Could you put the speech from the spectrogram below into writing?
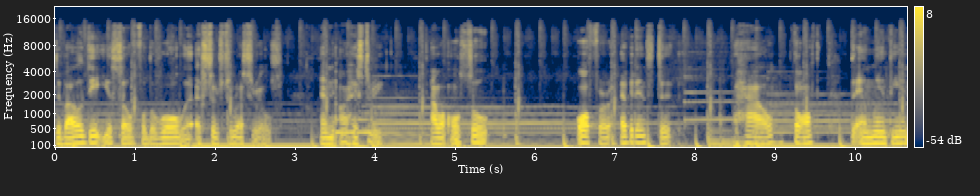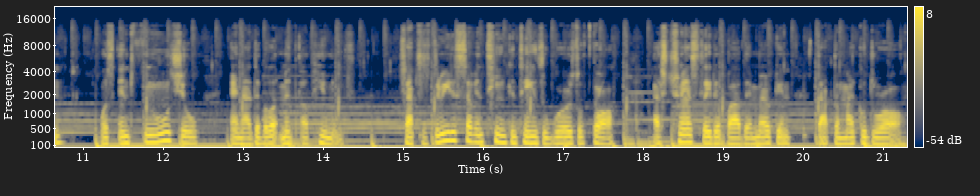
to validate yourself for the role of extraterrestrials in our history. I will also offer evidence to how Thoth the Atlantean was influential in our development of humans. Chapters 3 to 17 contains the words of Thoth as translated by the American Dr. Michael Doreal.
